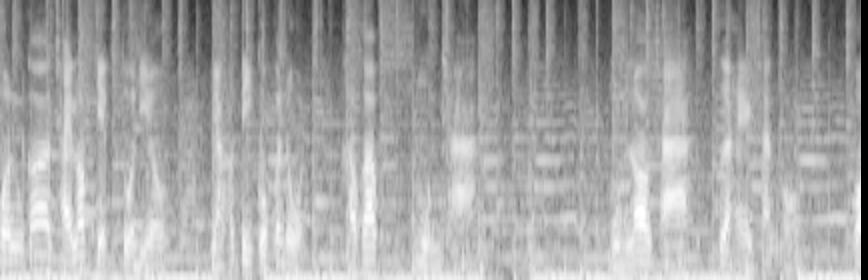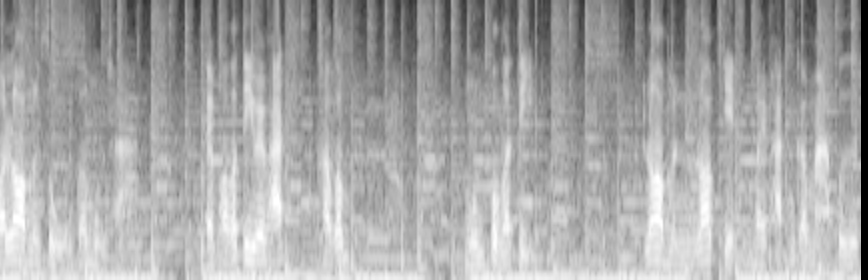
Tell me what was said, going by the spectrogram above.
คนก็ใช้รอบ 7 ตัวเดียว อย่างเขาตีกบกระโดด เขาก็หมุนช้า หมุนลอกช้าเพื่อให้แอคชั่นออก พอรอบมันสูงก็หมุนช้า แต่พอเขาตีใบพัดเขาก็ หมุนปกติ รอบมันรอบ7ใบพัดมันก็มาปืด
